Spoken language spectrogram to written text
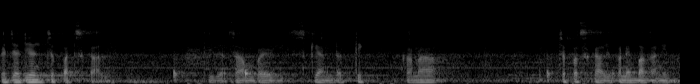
kejadian cepat sekali. Tidak sampai sekian detik karena cepat sekali penembakan itu.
